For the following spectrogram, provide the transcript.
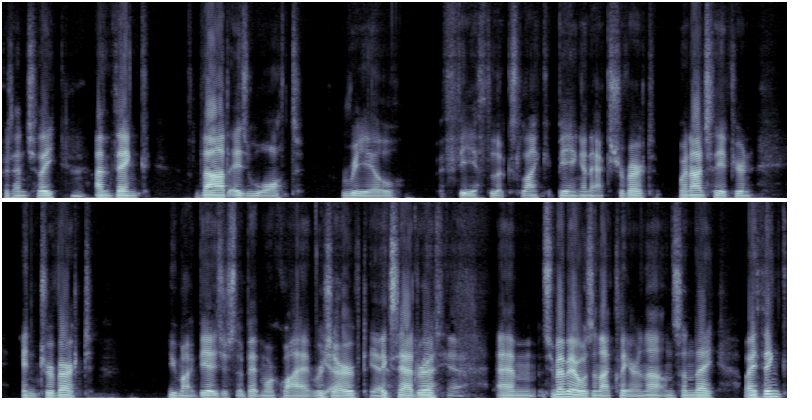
potentially Hmm. and think that is what real faith looks like being an extrovert. When actually, if you're an introvert, you might be just a bit more quiet, reserved, Yeah, etc. Yeah. Um, so maybe I wasn't that clear on that on Sunday. But I think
